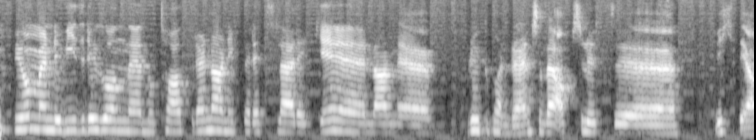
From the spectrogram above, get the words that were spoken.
இப்போ men det videregående notater når han ikke rettslære ikke når han eh, bruker pandren så det er absolutt eh, viktig ja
